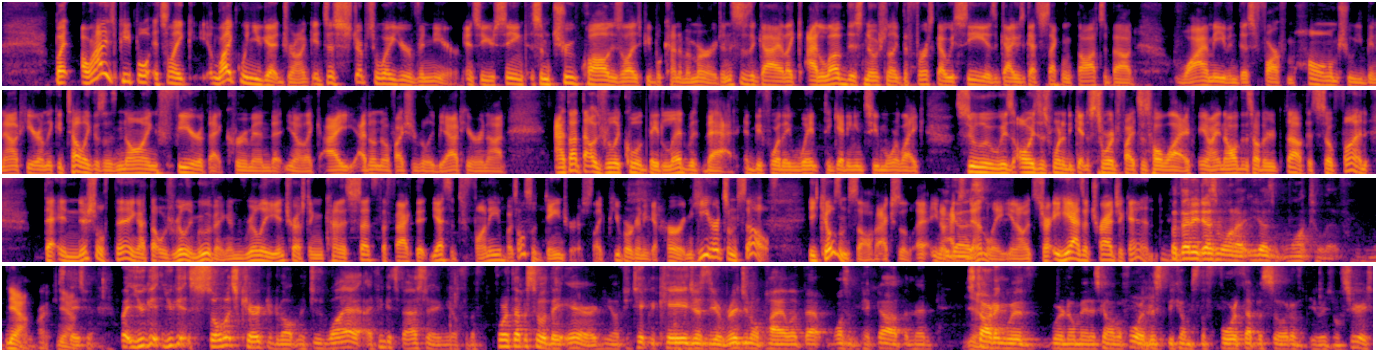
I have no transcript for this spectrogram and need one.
But a lot of these people, it's like like when you get drunk, it just strips away your veneer, and so you're seeing some true qualities. A lot of these people kind of emerge, and this is a guy like I love this notion. Like the first guy we see is a guy who's got second thoughts about why am I even this far from home? Should we have been out here? And you could tell like there's this gnawing fear at that crewman that you know like I I don't know if I should really be out here or not. I thought that was really cool. They led with that, and before they went to getting into more like Sulu, who's always just wanted to get in sword fights his whole life, you know, and all this other stuff that's so fun. That initial thing I thought was really moving and really interesting, and kind of sets the fact that yes, it's funny, but it's also dangerous. Like people are going to get hurt, and he hurts himself. He kills himself actually, uh, you know, He does. accidentally. You know, it's tra- he has a tragic end. But then he doesn't want to. He doesn't want to live. Yeah, right. Yeah. But you get you get so much character development, which is why I, I think it's fascinating. You know, for the fourth episode they aired, you know, if you take the cage as the original pilot that wasn't picked up, and then Yeah. starting with where no man has gone before, this becomes the fourth episode of the original series.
